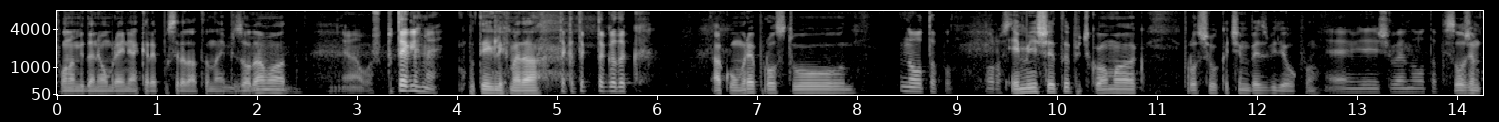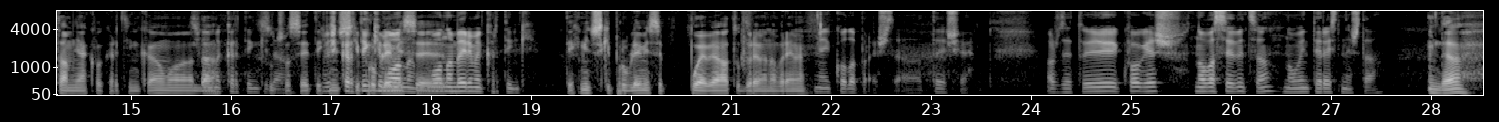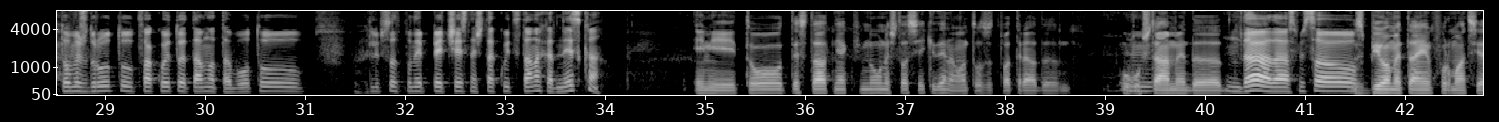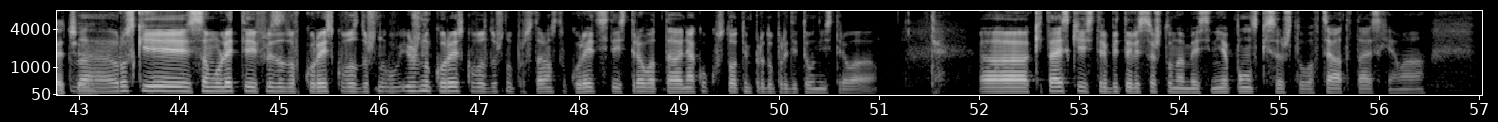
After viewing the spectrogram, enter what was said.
телефона ми да не умре някъде по средата на епизода, ама Няма лошо. Потеглихме. потеглихме, да. Така, така, така, дък. Ако умре, просто... Много тъпо. Просто. Еми, ще е тъпичко, ама просто ще го качим без видео. Какво? Е, ще бъде много тъпо. Сложим там някаква картинка, ама Слагаме да. картинки, Случва да. се, Виж, технически картинки проблеми мога, се... мога намериме картинки. Технически проблеми се появяват от време на време. Е, какво да правиш сега? Те ще. е. Ето и какво геш? Нова седмица, много интересни неща. Да, То, между другото, това, което е там на таблото, липсват поне 5-6 неща, които станаха днеска. еми, то те стават някакви много неща всеки ден, ама то затова трябва да обобщаваме, да Да, да, смисъл... сбиваме тая информация, че... Да, руски самолети влизат в корейско въздушно, южнокорейско въздушно пространство. Корейците изстрелват а, няколко стотин предупредителни изстрела. А, китайски изтребители също намесени, японски също в цялата тая схема.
